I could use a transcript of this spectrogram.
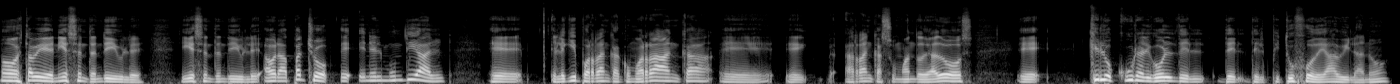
No, está bien, y es entendible, y es entendible. Ahora, Pacho, eh, en el Mundial, eh, el equipo arranca como arranca, eh, arranca sumando de a dos, Qué locura el gol del, del, pitufo de Ávila, ¿no?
